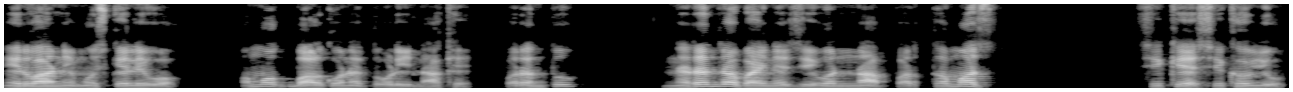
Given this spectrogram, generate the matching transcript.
નિર્વાહની મુશ્કેલીઓ અમુક બાળકોને તોડી નાખે, પરંતુ નરેન્દ્રભાઈને જીવનના પ્રથમ જ શીખે શીખવ્યું.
